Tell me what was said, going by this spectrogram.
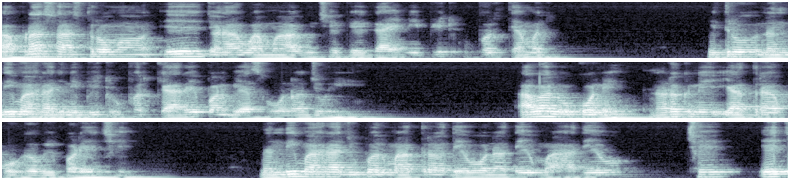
આપણા શાસ્ત્રોમાં એ જણાવવામાં આવ્યું છે કે ગાયની પીઠ ઉપર તેમજ મિત્રો, નંદી મહારાજની પીઠ ઉપર ક્યારેય પણ બેસવું ન જોઈએ. આવા લોકોને નરકની યાત્રા ભોગવવી પડે છે. નંદી મહારાજ ઉપર માત્ર દેવોના દેવ મહાદેવ છે, એ જ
